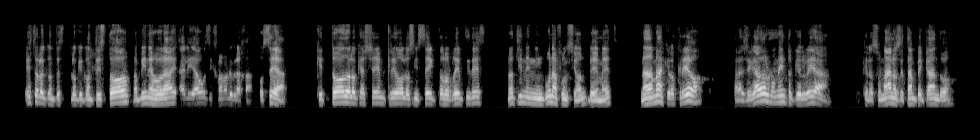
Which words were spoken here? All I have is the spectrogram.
Esto es lo, que contestó Rabbi Nehorai Eliyahu Zichrono Libraja. O sea, que todo lo que Hashem creó, los insectos, los reptiles, no tienen ninguna función, Behemet, nada más que los creó para llegado al momento que él vea que los humanos están pecando,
